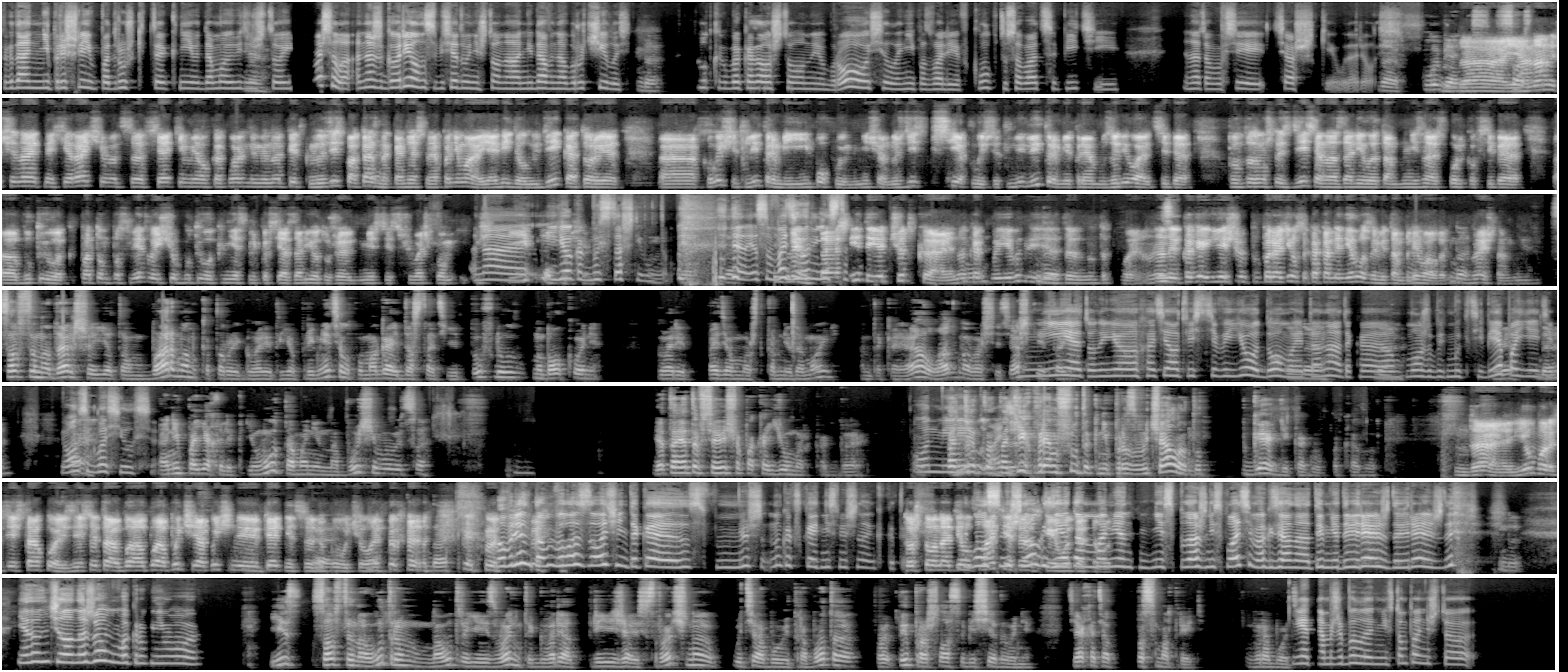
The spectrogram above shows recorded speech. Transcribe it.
когда они пришли, подружки-то к ней домой увидели, да. что ее бросила, она же говорила на собеседовании, что она недавно обручилась. Да. Тут как бы оказалось, что он ее бросил, они позвали ее в клуб тусоваться, пить, и И она там во все тяжкие ударилась. Да, в клубе они Да, и она начинает нахерачиваться всякими алкогольными напитками. Ну, здесь показано, конечно, я понимаю, я видел людей, которые э, хлыщут литрами и похуй им ничего. Но здесь все хлыщут ли- литрами, прям заливают себя. Потому что здесь она залила там, не знаю, сколько в себя э, бутылок. Потом после этого еще бутылок несколько в себя зальет уже вместе с чувачком. Она и ее как бы стошнила там. Да, да. Освободила место. тошнит ее чутка, она как бы и выглядит, да. Это, ну, такое. Она, как, я еще поразился, как она не розами там блевала, Да. знаешь, там... Собственно, дальше ее там бармен, который, говорит, ее приметил, помогает достать ей туфлю на балконе. Говорит, пойдем, может, ко мне домой? Она такая, а, ладно, во все тяжкие. Так- Нет, он ее хотел отвезти в ее дом, а это Да, она такая, да. «А может быть, мы к тебе Да, поедем. И он А. согласился. Они поехали к нему, там они набухиваются. Это, это все еще пока юмор, как бы. Он платье. таких прям шуток не прозвучало, тут гэги как бы показывают. Да, юмор здесь такой. Здесь это об- об- обыч- обычная пятница Да. любого человека. Да. Ну, блин, там была очень такая, смеш- ну, как сказать, не смешная, как это... То, что он Это одел был платье смешно, женское, где вот там это вот. момент не даже не с платьем, а где она, ты мне доверяешь, доверяешь, доверяешь. Да. И она начала ножом вокруг него. И, собственно, утром, на утро ей звонят и говорят, приезжай срочно, у тебя будет работа, ты прошла собеседование, тебя хотят посмотреть в работе. Нет, там же было не в том плане, что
